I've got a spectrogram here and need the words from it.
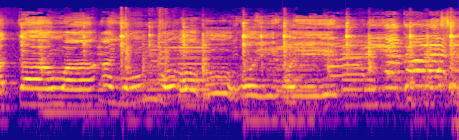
坂はよほいほい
